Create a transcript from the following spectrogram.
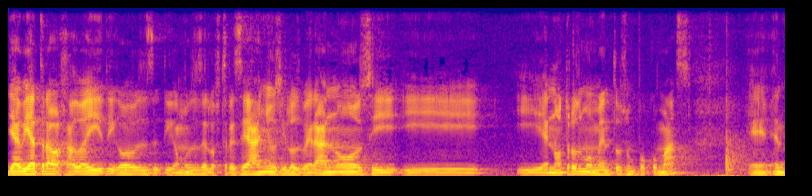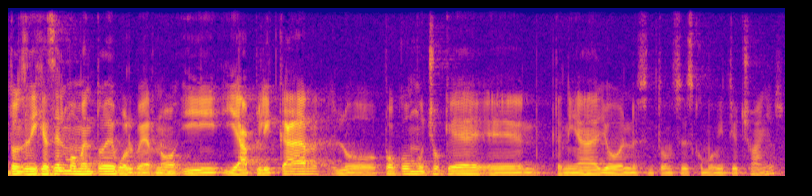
ya había trabajado ahí, digo, digamos, desde los 13 años y los veranos, y, y en otros momentos un poco más. Eh, entonces dije, es el momento de volver, ¿no? Y, aplicar lo poco mucho que eh, tenía yo en ese entonces, como 28 años,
